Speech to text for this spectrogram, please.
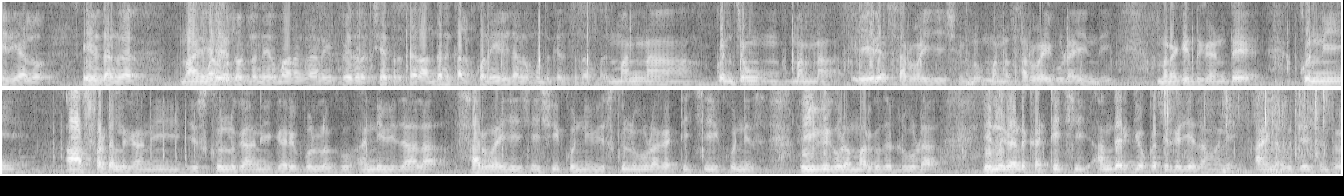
ఏరియాలో ఏ విధంగా మా ఏరియా- మరుగుదొడ్ల నిర్మాణం కానీ పేదల క్షేత్రస్థాయి అందరిని కలుపుకొని ఏ విధంగా ముందుకెళ్తున్నారు మొన్న కొంచెం మొన్న ఏరియా సర్వై చేసిండు మొన్న సర్వై కూడా అయింది. మనకి ఎందుకంటే కొన్ని హాస్పిటల్ కానీ స్కూళ్ళు కానీ గరీబులకు అన్ని విధాల సర్వై చేసేసి కొన్ని స్కూళ్ళు కూడా కట్టించి కొన్ని ఇవి కూడా మరుగుదొడ్లు కూడా ఎందుకంటే కట్టించి అందరికీ ఒక తిరిగ చేద్దామని ఆయన ఉద్దేశంతో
